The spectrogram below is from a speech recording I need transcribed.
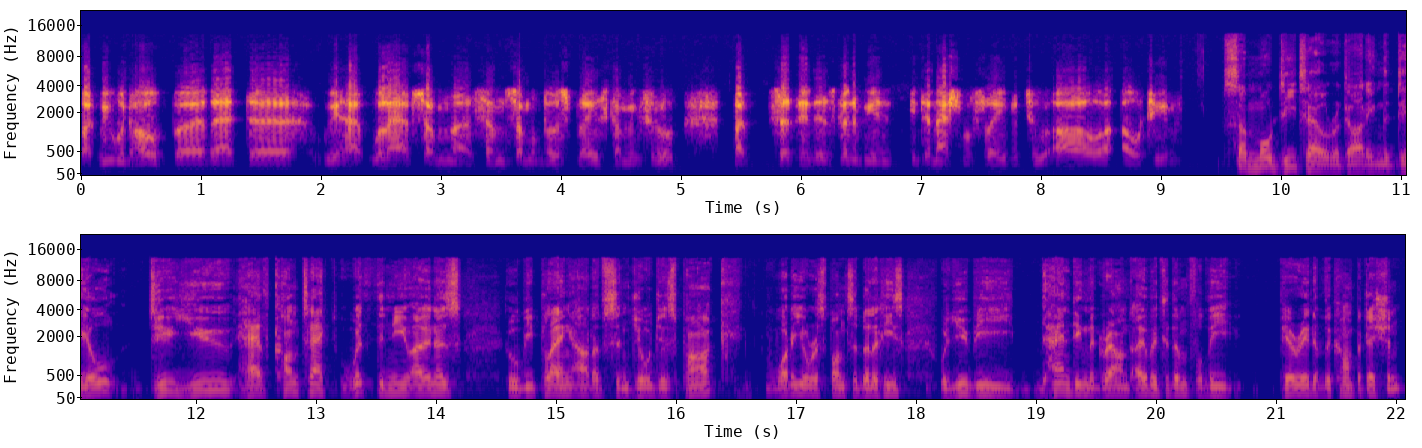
But we would hope uh, that uh, we have we'll have some uh, some some of those players coming through, but certainly there's going to be an international flavor to our our team some more detail regarding the deal. Do you have contact with the new owners? Who will be playing out of St George's Park. What are your responsibilities? Will you be handing the ground over to them for the period of the competition?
